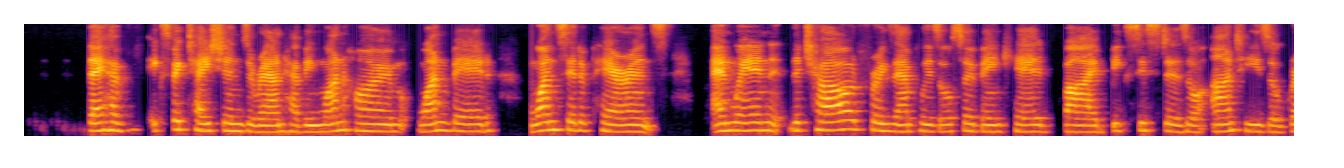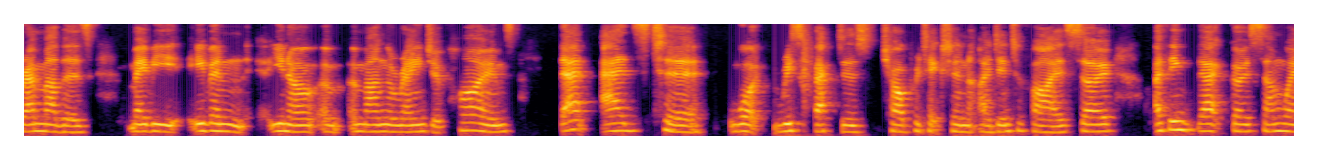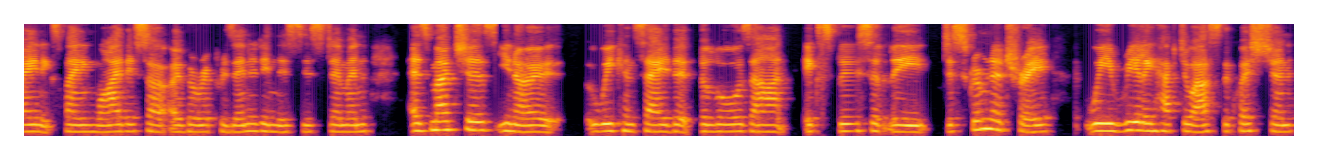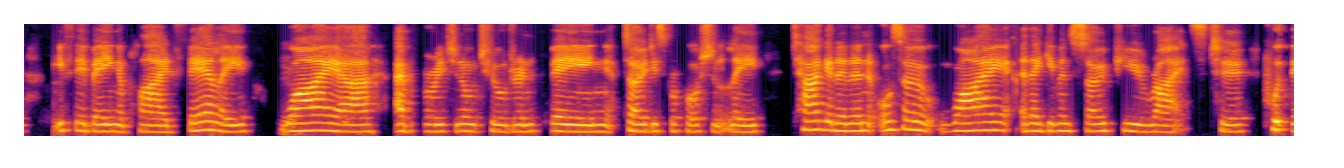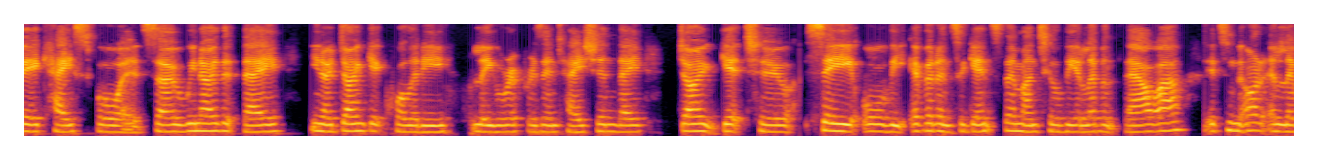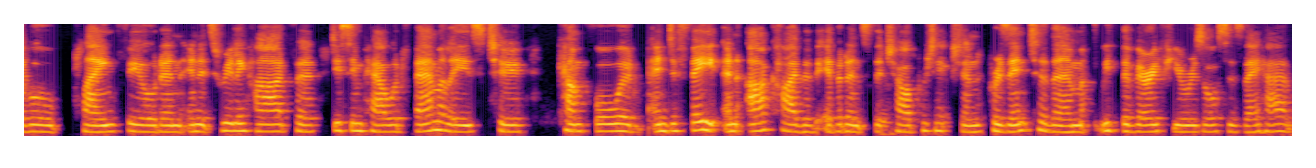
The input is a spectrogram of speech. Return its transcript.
They have expectations around having one home, one bed, one set of parents. And when the child, for example, is also being cared by big sisters or aunties or grandmothers, maybe even, you know, among a range of homes, that adds to what risk factors child protection identifies. So I think that goes some way in explaining why they're so overrepresented in this system. And as much as, you know, we can say that the laws aren't explicitly discriminatory, we really have to ask the question if they're being applied fairly, yeah. why are Aboriginal children being so disproportionately targeted and also why are they given so few rights to put their case forward so we know that they you know don't get quality legal representation they don't get to see all the evidence against them until the 11th hour. It's not a level playing field, and, and it's really hard for disempowered families to come forward and defeat an archive of evidence that child protection present to them with the very few resources they have.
